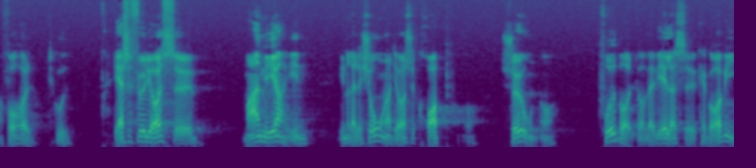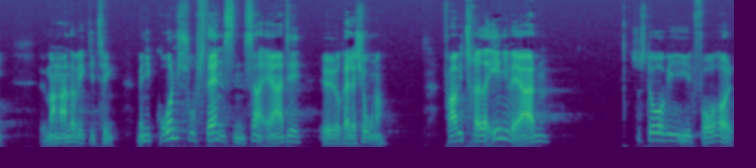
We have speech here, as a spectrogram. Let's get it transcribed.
og forhold til Gud. Det er selvfølgelig også øh, meget mere end, end relationer. Det er også krop og søvn og fodbold og hvad vi ellers øh, kan gå op i. Øh, mange andre vigtige ting. Men i grundsubstansen, så er det øh, relationer. Fra vi træder ind i verden, så står vi i et forhold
